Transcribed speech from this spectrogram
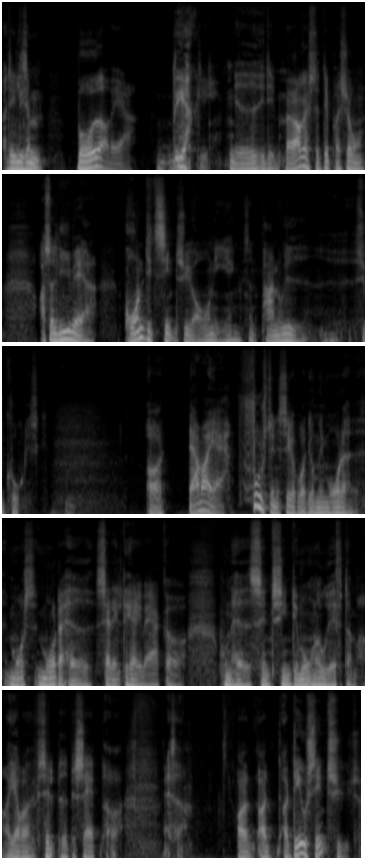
Og det er ligesom både at være virkelig nede i det mørkeste depression, og så lige være grundigt sindssyg oveni, ikke? sådan paranoid øh, psykotisk. Og der var jeg fuldstændig sikker på, at det var min mor, der, mors, mor, der havde sat alt det her i værk, og hun havde sendt sine dæmoner ud efter mig, og jeg var selv blevet besat. Og, altså, og, og, og det er jo sindssygt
